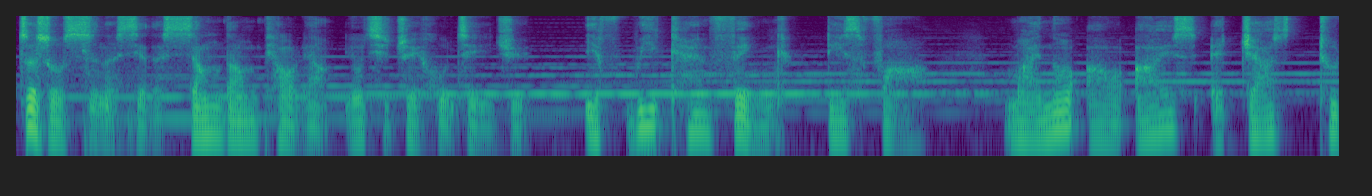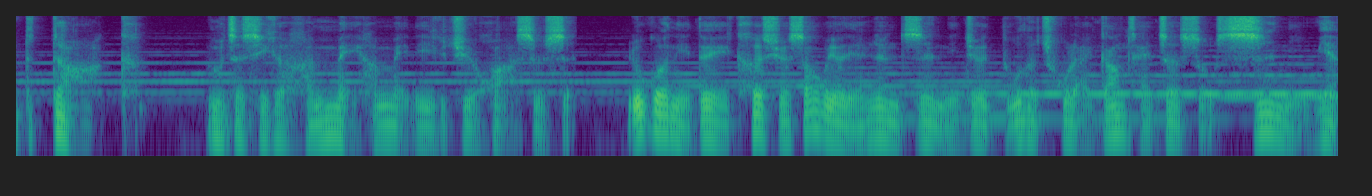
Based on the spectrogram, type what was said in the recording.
这首诗呢写的相当漂亮，尤其最后这一句：“If we can think this far, might not our eyes adjust to the dark？” 那么这是一个很美很美的一个句话，是不是？如果你对科学稍微有点认知，你就读得出来，刚才这首诗里面。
